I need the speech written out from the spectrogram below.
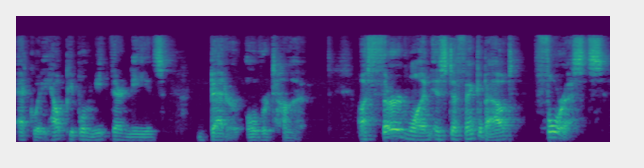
equity, help people meet their needs better over time. A third one is to think about forests,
